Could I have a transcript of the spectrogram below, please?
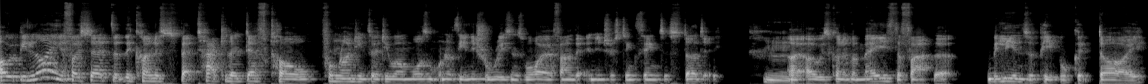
I would be lying if I said that the kind of spectacular death toll from 1931 wasn't one of the initial reasons why I found it an interesting thing to study. Mm. I, I, was kind of amazed the fact that millions of people could die.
